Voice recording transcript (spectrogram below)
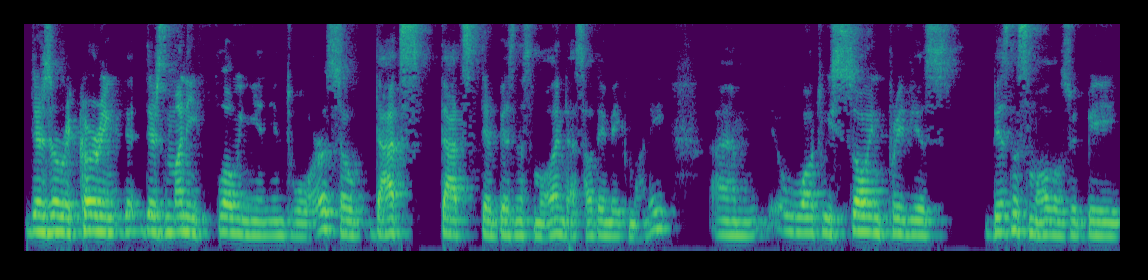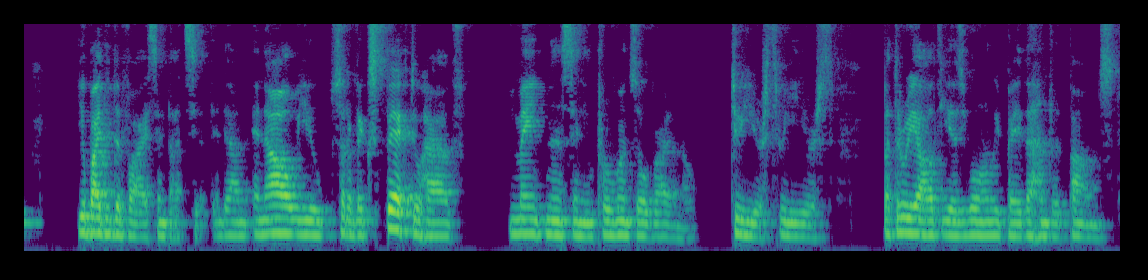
there's a recurring, there's money flowing in into Oura. So that's that's their business model, and that's how they make money. Um, what we saw in previous business models would be you buy the device and that's it. And then and now you sort of expect to have maintenance and improvements over I don't know two years, three years. But the reality is you only pay the hundred pounds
